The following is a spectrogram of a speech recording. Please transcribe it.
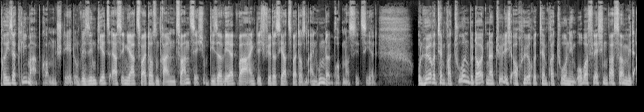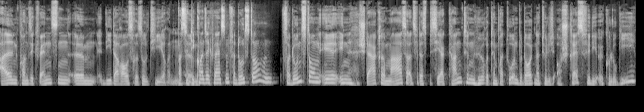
Pariser Klimaabkommen steht. Und wir sind jetzt erst im Jahr 2023 und dieser Wert war eigentlich für das Jahr 2100 prognostiziert. Und höhere Temperaturen bedeuten natürlich auch höhere Temperaturen im Oberflächenwasser mit allen Konsequenzen, ähm, die daraus resultieren. Was sind die ähm, Konsequenzen? Verdunstung? Verdunstung äh, in stärkerem Maße, als wir das bisher kannten. Höhere Temperaturen bedeuten natürlich auch Stress für die Ökologie.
